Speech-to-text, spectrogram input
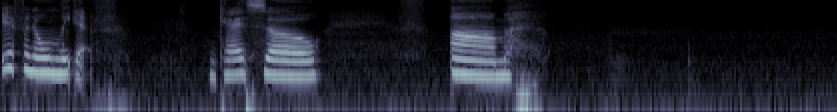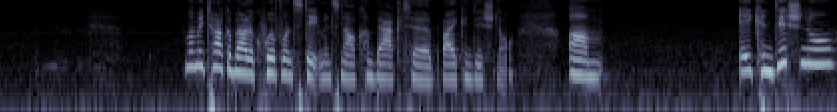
if and only if. Okay, so um, let me talk about equivalent statements and I'll come back to biconditional. Um, a conditional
